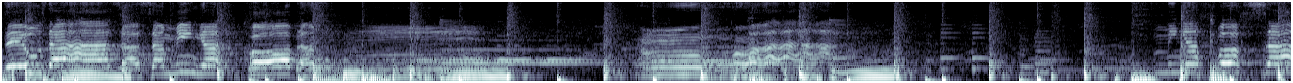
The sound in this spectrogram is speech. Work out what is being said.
Deus dá asas à minha cobra. Minha força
